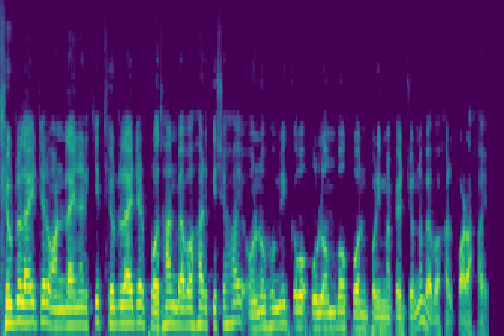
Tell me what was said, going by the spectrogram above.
থিওডোলাইটের অনলাইনার কি? থিওডোলাইটের প্রধান ব্যবহার কিসে হয়? অনুভূমিক ও উলম্ব কোণ পরিমাপের জন্য ব্যবহার করা হয়।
